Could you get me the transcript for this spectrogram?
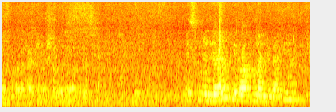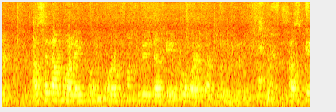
বক্তব্য আজকে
